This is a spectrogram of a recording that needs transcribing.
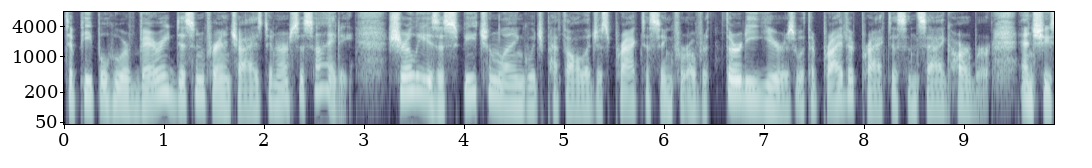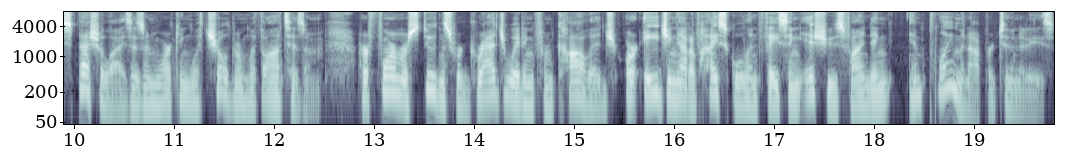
to people who are very disenfranchised in our society. Shirley is a speech and language pathologist practicing for over 30 years with a private practice in Sag Harbor, and she specializes in working with children with autism. Her former students were graduating from college or aging out of high school and facing issues finding employment opportunities.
